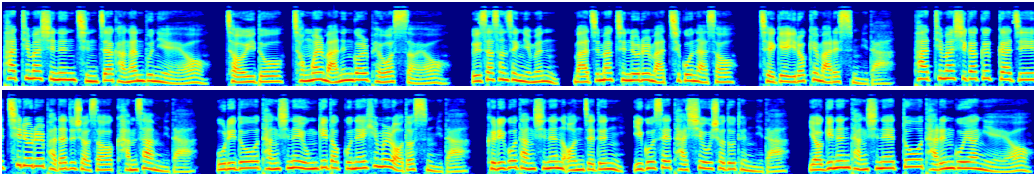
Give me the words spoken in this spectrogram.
파티마 씨는 진짜 강한 분이에요. 저희도 정말 많은 걸 배웠어요. 의사 선생님은 마지막 진료를 마치고 나서 제게 이렇게 말했습니다. 파티마 씨가 끝까지 치료를 받아주셔서 감사합니다. 우리도 당신의 용기 덕분에 힘을 얻었습니다. 그리고 당신은 언제든 이곳에 다시 오셔도 됩니다. 여기는 당신의 또 다른 고향이에요.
